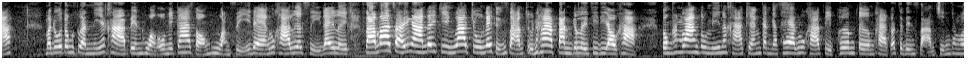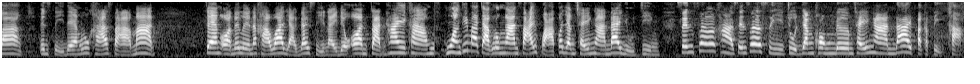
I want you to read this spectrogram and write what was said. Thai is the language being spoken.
มาดูตรงส่วนนี้ค่ะ เป็นห่วงโอเมก้า 2 ห่วงสีแดงลูกค้าเลือกสีได้เลย สามารถใช้งานได้จริงลากจูงได้ถึง 3.5 ตันกันเลยทีเดียวค่ะ ตรงข้างล่างตรงนี้นะคะ แข้งกันกระแทกลูกค้าติดเพิ่มเติมค่ะ ก็จะเป็น 3 ชิ้นข้างล่าง เป็นสีแดงลูกค้าสามารถแจ้งออนได้เลยนะคะ ว่าอยากได้สีไหนเดี๋ยวออนจัดให้ค่ะ ห่วงที่มาจากโรงงานซ้ายขวาก็ยังใช้งานได้อยู่จริง เซ็นเซอร์ค่ะ เซ็นเซอร์ 4 จุดยังคงเดิมใช้งานได้ปกติค่ะ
